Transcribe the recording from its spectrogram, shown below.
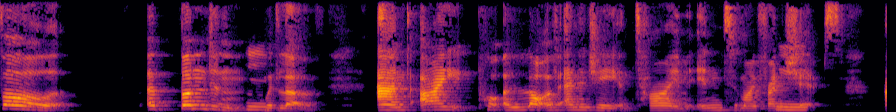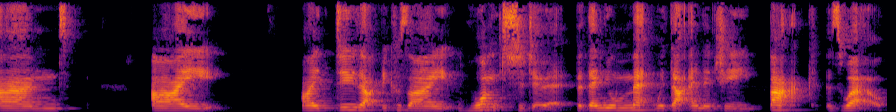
full, abundant mm. with love. And I put a lot of energy and time into my mm. friendships, mm. and I I do that because I want to do it, but then you're met with that energy back as well.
